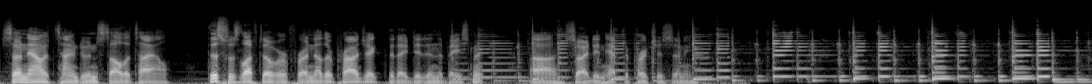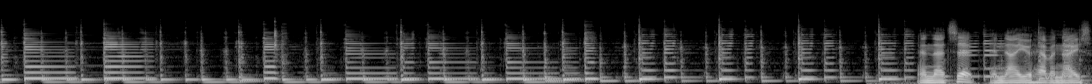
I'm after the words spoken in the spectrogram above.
So now it's time to install the tile. This was left over for another project that I did in the basement, uh, so I didn't have to purchase any. And that's it. And now you have a nice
